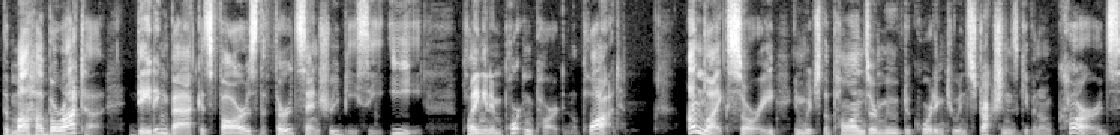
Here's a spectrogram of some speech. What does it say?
the Mahabharata, dating back as far as the 3rd century BCE, playing an important part in the plot. Unlike Sorry, in which the pawns are moved according to instructions given on cards,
